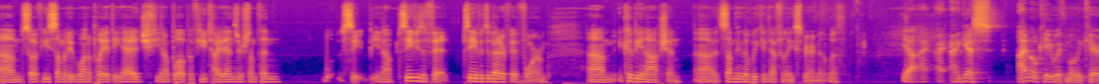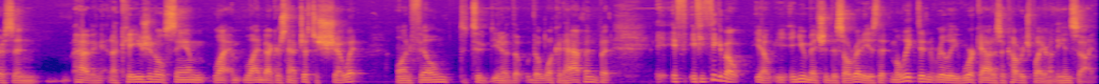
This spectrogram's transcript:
Um, so if he's somebody who want to play at the edge, you know, blow up a few tight ends or something, see you know, see if he's a fit, see if it's a better fit for him. Um, it could be an option. Uh, it's something that we can definitely experiment with. Yeah, I, I guess I'm okay with Malik Harrison having an occasional Sam linebacker snap just to show it on film to, to you know the, the, what could happen. But if if you think about you know, and you mentioned this already, is that Malik didn't really work out as a coverage player on the inside.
